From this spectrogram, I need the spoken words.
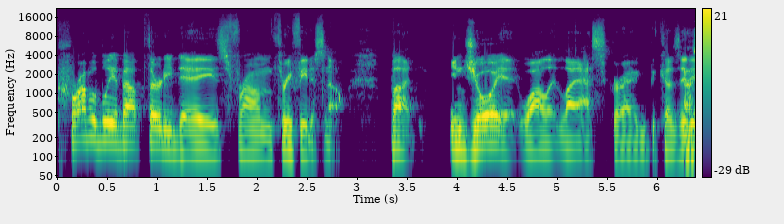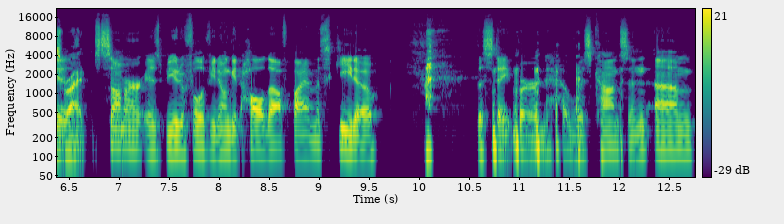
probably about 30 days from three feet of snow, but enjoy it while it lasts, Greg, because it is right. summer is beautiful if you don't get hauled off by a mosquito, the state bird of Wisconsin. Um,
